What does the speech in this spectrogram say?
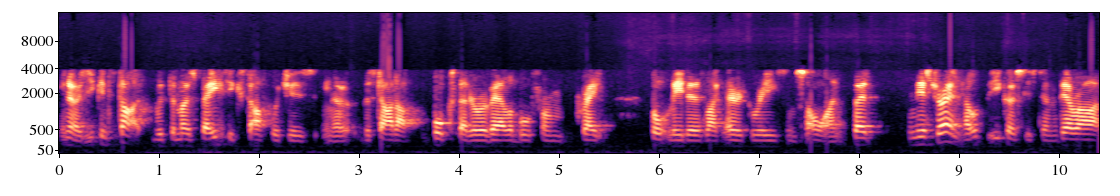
you know, you can start with the most basic stuff, which is, you know, the startup books that are available from great thought leaders like Eric Ries and so on. But in the Australian health ecosystem, there are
